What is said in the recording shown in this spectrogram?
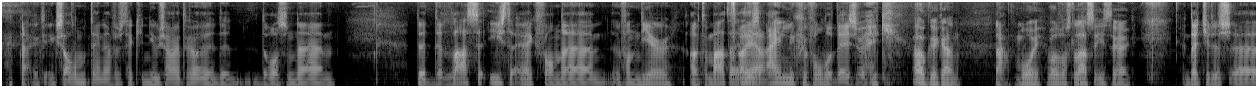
Nou, ik, ik zal er meteen even een stukje nieuws uitgooien. Er was een... ehm, de, de laatste easter egg van, ehm van Nier Automata Oh is ja. eindelijk gevonden deze week. Oh, kijk aan. Nou, mooi. Wat was de laatste easter egg? Dat je dus, eh,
